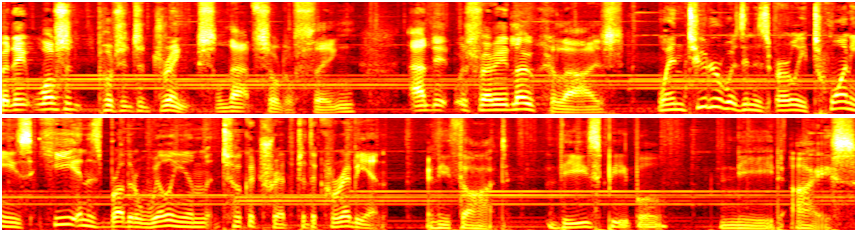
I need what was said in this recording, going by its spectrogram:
but it wasn't put into drinks and that sort of thing, and it was very localized. When Tudor was in his early 20s, he and his brother William took a trip to the Caribbean. And he thought, these people need ice.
